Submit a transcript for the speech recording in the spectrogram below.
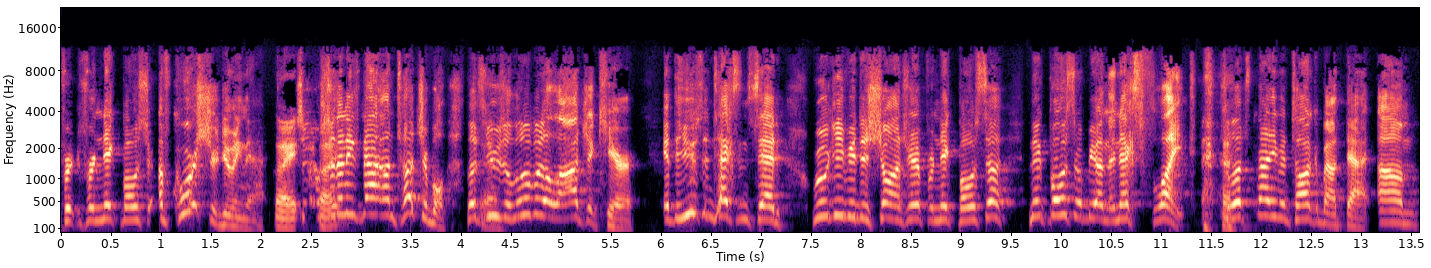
for, for Nick Bosa, of course you're doing that. Right. So, right. so then he's not untouchable. Let's yeah. use a little bit of logic here. if the Houston Texans said, we'll give you Deshaun trade for Nick Bosa, Nick Bosa will be on the next flight. So let's not even talk about that. Um,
